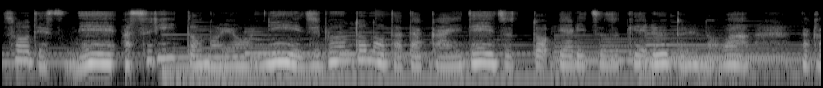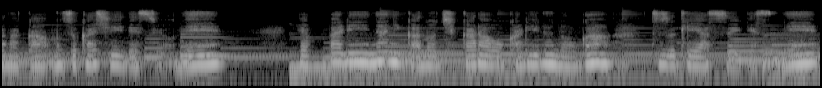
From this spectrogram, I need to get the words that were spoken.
そうですね。アスリートのように自分との戦いでずっとやり続けるというのはなかなか難しいですよね。やっぱり何かの力を借りるのが続けやすいですね。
